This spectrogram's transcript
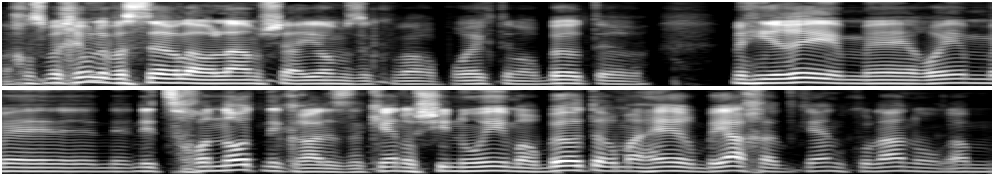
אנחנו שמחים לבשר לעולם שהיום זה כבר פרויקטים הרבה יותר מהירים, אה, רואים אה, ניצחונות נקרא לזה, כן, או שינויים הרבה יותר מהר ביחד, כן, כולנו גם...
